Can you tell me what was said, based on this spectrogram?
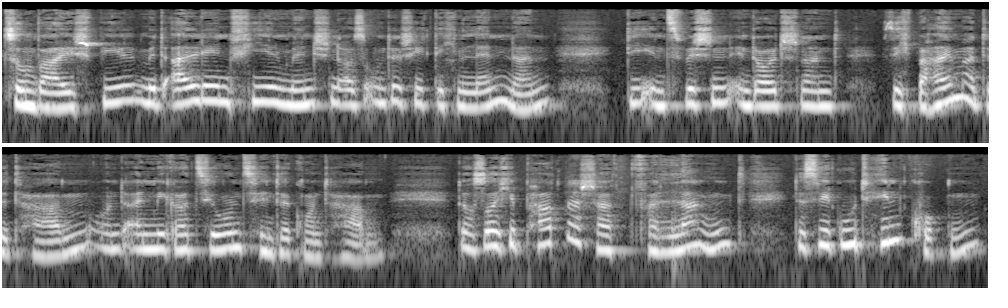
zum Beispiel mit all den vielen Menschen aus unterschiedlichen Ländern, die inzwischen in Deutschland sich beheimatet haben und einen Migrationshintergrund haben. Doch solche Partnerschaft verlangt, dass wir gut hingucken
